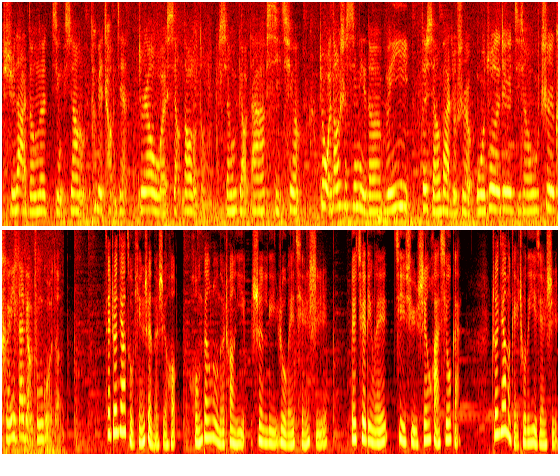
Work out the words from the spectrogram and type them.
雪打灯的景象特别常见，就让我想到了灯，想表达喜庆。就我当时心里的唯一的想法就是，我做的这个吉祥物是可以代表中国的。在专家组评审的时候，红灯笼的创意顺利入围前十，被确定为继续深化修改。专家们给出的意见是，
